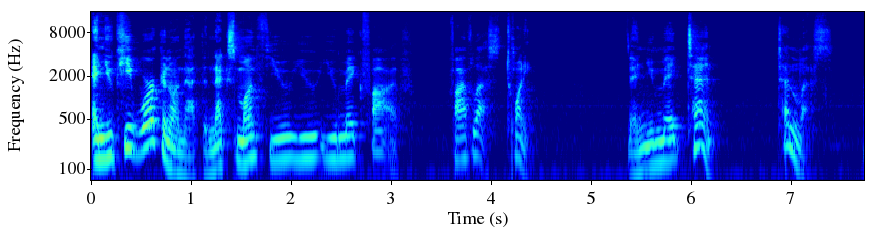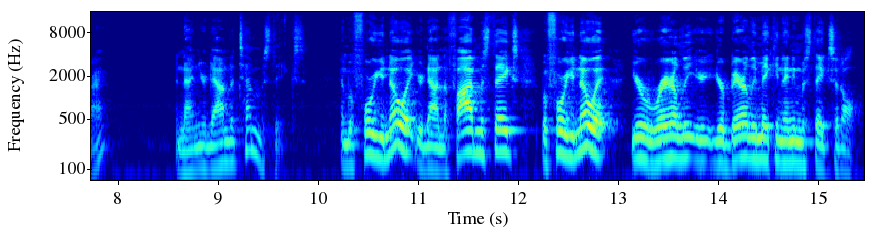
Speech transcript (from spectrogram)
and you keep working on that. The next month, you you you make five, five less, twenty. Then you make 10, 10 less, right? And then you're down to 10 mistakes. And before you know it, you're down to five mistakes. Before you know it, you're rarely, you're barely making any mistakes at all.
